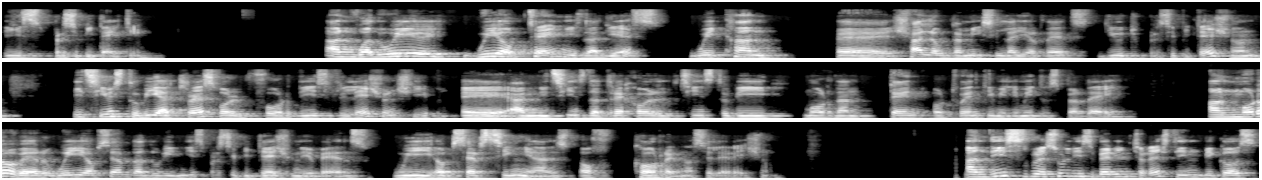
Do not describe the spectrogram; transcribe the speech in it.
it's precipitating. And what we, we obtain is that, yes, we can uh, shallow the mixing layer depth due to precipitation, it seems to be a threshold for this relationship, uh, and it seems the threshold seems to be more than 10 or 20 millimeters per day. And moreover, we observe that during these precipitation events, we observe signals of current acceleration. And this result is very interesting because,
